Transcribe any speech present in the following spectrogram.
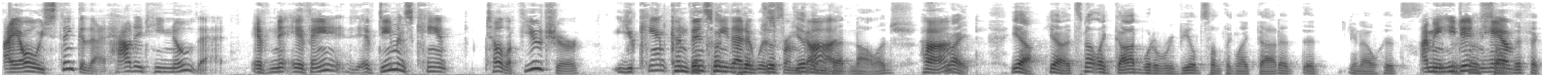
I always think of that. How did he know that? If if if demons can't tell the future, you can't convince me that it was just from given God. that knowledge. Huh? Right. Yeah. Yeah. It's not like God would have revealed something like that. It. it you know. It's. I mean, he didn't have- salvific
